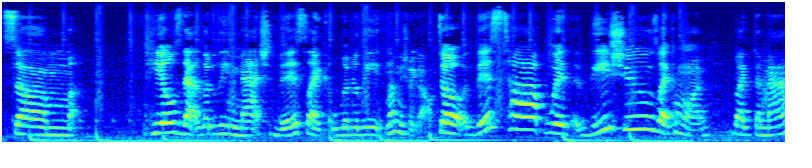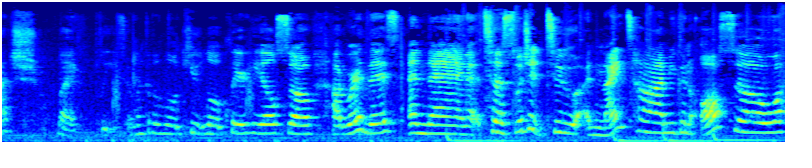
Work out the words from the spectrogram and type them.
some heels that literally match this like literally let me show y'all. So this top with these shoes like come on like the match like please. And look at the little cute little clear heel. So i'd wear this. And then to switch it to nighttime you can also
